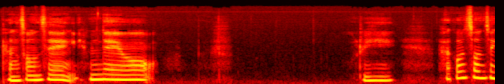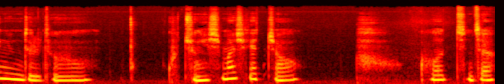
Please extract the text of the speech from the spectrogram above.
강 선생 힘내요. 우리 학원 선생님들도 고충이 심하시겠죠. 그거 진짜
